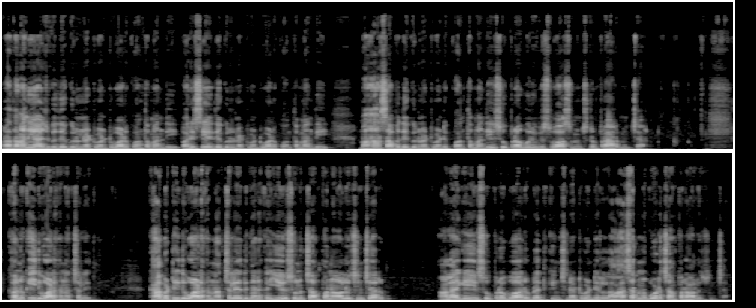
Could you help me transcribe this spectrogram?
ప్రధాన యాజకుల దగ్గర ఉన్నటువంటి వాడు కొంతమంది పరిశీల దగ్గర ఉన్నటువంటి వాడు కొంతమంది మహాసభ దగ్గర ఉన్నటువంటి కొంతమంది యేసు ప్రభుని విశ్వాసం ఉంచడం ప్రారంభించారు. కనుక ఇది వాళ్ళకి నచ్చలేదు. కాబట్టి ఇది వాళ్ళకి నచ్చలేదు కనుక యేసును చంపన ఆలోచించారు. అలాగే యేసు ప్రభు వారు బ్రతికించినటువంటి లాసర్ను కూడా చంపరు ఆలోచించారు.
